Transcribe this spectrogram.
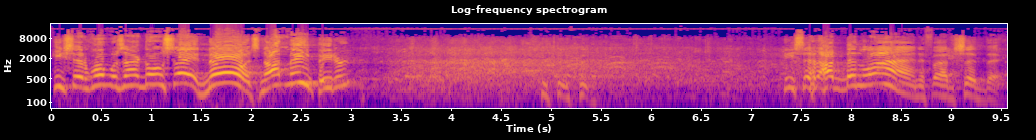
He said, What was I going to say? No, it's not me, Peter. he said, I'd been lying if I'd said that.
